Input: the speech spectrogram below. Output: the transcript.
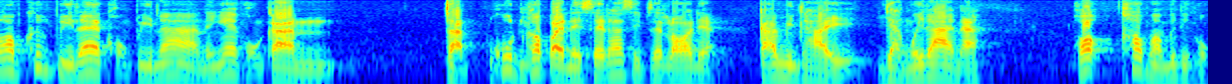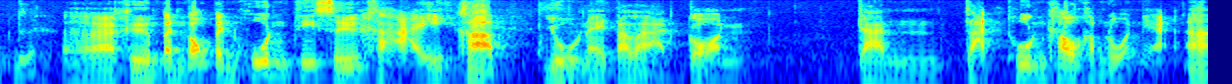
รอบครึ่งปีแรกของปีหน้าในแง่ของการจัดหุ้นเข้าไปในเซ็ตห้าสิบเซ็ตร้อยเนี่ยการบินไทยยังไม่ได้นะ เพราะเข้ามาไม่ถึง 6 เดือนอ่าคือมันต้องเป็นหุ้นที่ซื้อขายครับ อยู่ในตลาดก่อน การจัดทุนเข้าคำนวณเนี่ย อ่า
